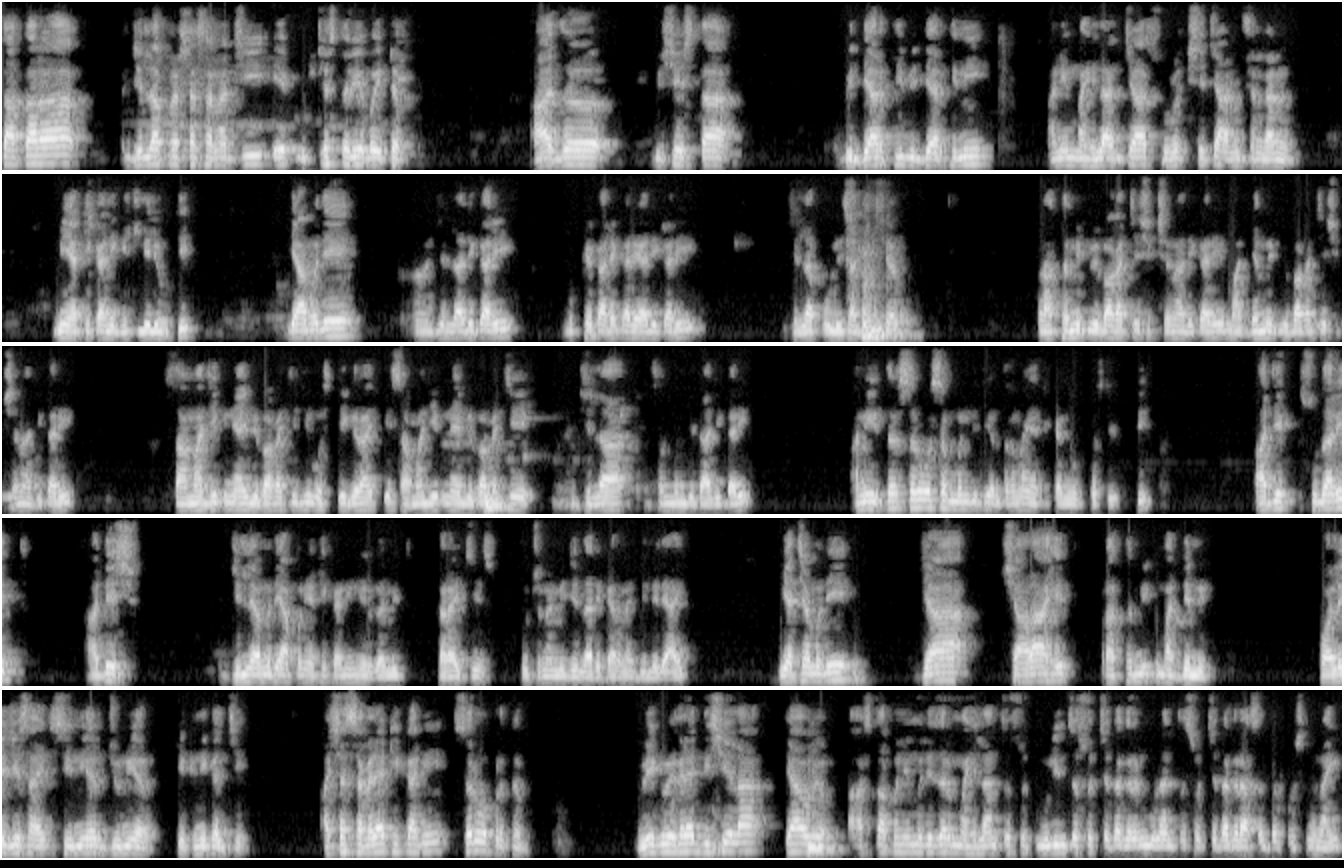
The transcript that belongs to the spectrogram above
सातारा जिल्हा प्रशासनाची एक उच्चस्तरीय बैठक. आज विशेषतः विद्यार्थी विद्यार्थिनी आणि महिलांच्या सुरक्षेच्या अनुषंगानं मी या ठिकाणी घेतलेली होती. यामध्ये जिल्हाधिकारी मुख्य कार्यकारी अधिकारी जिल्हा पोलीस अधीक्षक प्राथमिक विभागाचे शिक्षण अधिकारी माध्यमिक विभागाचे शिक्षण अधिकारी सामाजिक न्याय विभागाची जी वसतिगृह आहेत ती सामाजिक न्याय विभागाचे जिल्हा संबंधित अधिकारी आणि इतर सर्व संबंधित यंत्रणा या ठिकाणी उपस्थित होती. आज एक सुधारित आदेश जिल्ह्यामध्ये आपण या ठिकाणी निर्गमित करायची सूचना मी जिल्हाधिकाऱ्यांना दिलेल्या आहेत याच्यामध्ये ज्या शाळा आहेत प्राथमिक माध्यमिक कॉलेजेस आहेत सिनियर ज्युनियर टेक्निकलचे अशा सगळ्या ठिकाणी सर्वप्रथम वेगवेगळ्या दिशेला त्या आस्थापनेमध्ये जर महिलांचं मुलींचं स्वच्छतागृह मुलांचं स्वच्छतागृह असेल तर प्रश्न नाही.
